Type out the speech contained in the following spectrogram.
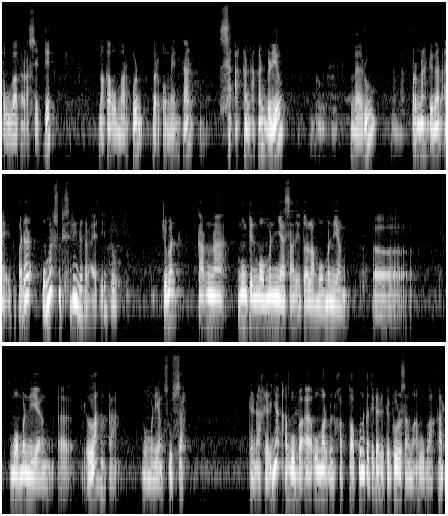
Abu Bakar As-Siddiq, maka Umar pun berkomentar seakan-akan beliau baru pernah dengar ayat itu. Padahal Umar sudah sering dengar ayat itu. Cuman karena mungkin momennya saat itu adalah momen yang uh, momen yang uh, langka, momen yang susah. Dan akhirnya Abu ba uh, Umar bin Khattab pun ketika ditegur sama Abu Bakar,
